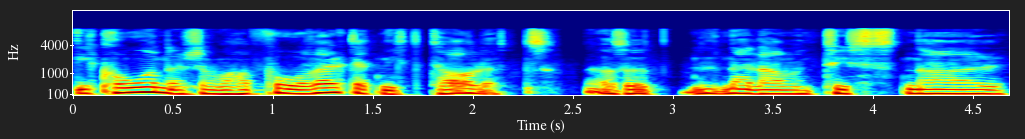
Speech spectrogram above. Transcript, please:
ikoner som har påverkat 90-talet. Alltså när namn tystnar.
